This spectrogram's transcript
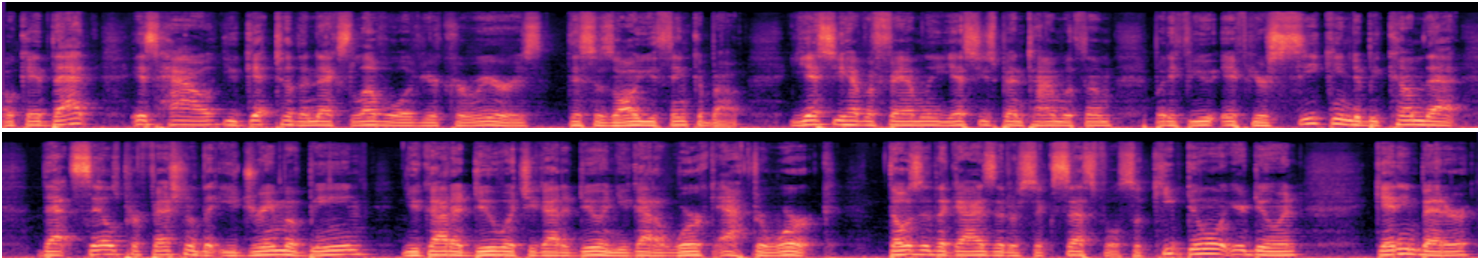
Okay. That is how you get to the next level of your career is this is all you think about. Yes, you have a family. Yes, you spend time with them. But if you if you're seeking to become that that sales professional that you dream of being, you got to do what you got to do and you got to work after work. Those are the guys that are successful. So keep doing what you're doing, getting better.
